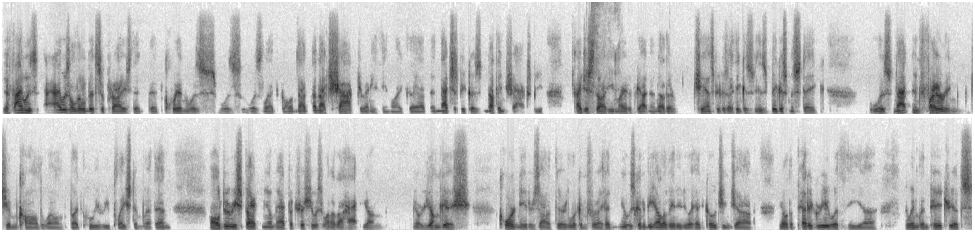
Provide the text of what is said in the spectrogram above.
if I was, I was a little bit surprised that, that Quinn was was was let go. I'm not I'm not shocked or anything like that, and not just because nothing shocks me. I just thought he might have gotten another chance because I think his his biggest mistake was not in firing Jim Caldwell, but who he replaced him with. And all due respect, you know, Matt Patricia was one of the hot young or youngish coordinators out there looking for a head, you know, was going to be elevated to a head coaching job. You know, the pedigree with the uh, New England Patriots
